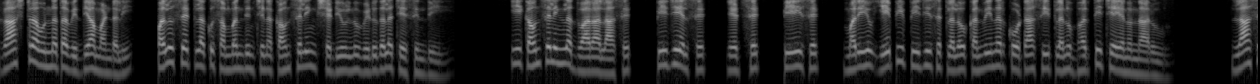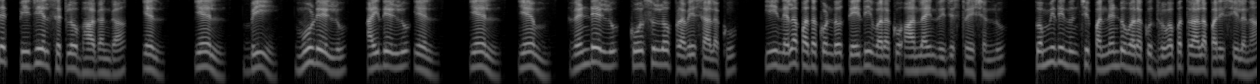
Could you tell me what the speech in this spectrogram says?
రాష్ట్ర ఉన్నత విద్యా మండలి పలు సెట్లకు సంబంధించిన కౌన్సెలింగ్ షెడ్యూల్ను విడుదల చేసింది. ఈ కౌన్సెలింగ్ల ద్వారా LAWCET PGLCET EdCET PECET మరియు ఏపీ పీజీ సెట్లలో కన్వీనర్ కోటా సీట్లను భర్తీ చేయనున్నారు. లాసెట్ పీజీఎల్ సెట్లో భాగంగా ఎల్ ఎల్ బి మూడేళ్ళు ఐదేళ్ళు ఎల్ ఎల్ ఎం రెండేళ్ళు కోర్సుల్లో ప్రవేశాలకు ఈ నెల పదకొండో తేదీ వరకు ఆన్లైన్ రిజిస్ట్రేషన్లు తొమ్మిది నుంచి పన్నెండు వరకు ధృవపత్రాల పరిశీలన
